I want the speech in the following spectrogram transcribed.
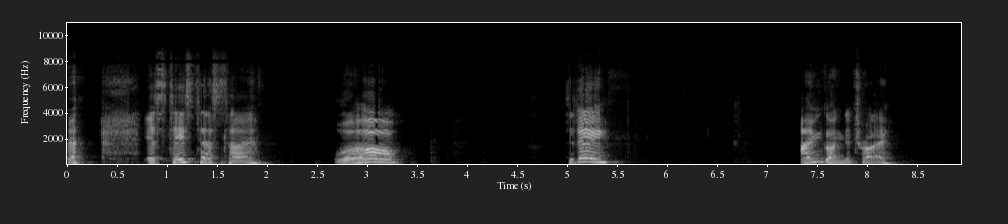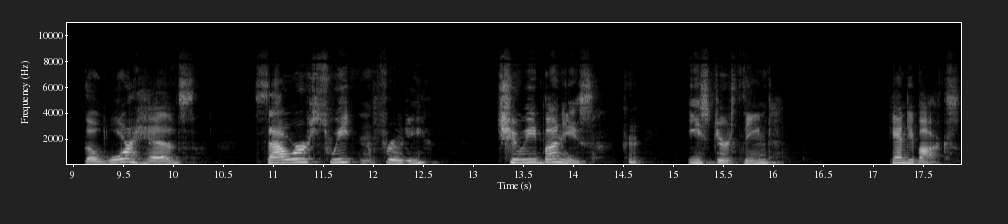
it's taste test time. Whoa! Today, I'm going to try the Warheads Sour, Sweet, and Fruity Chewy Bunnies Easter themed candy box.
